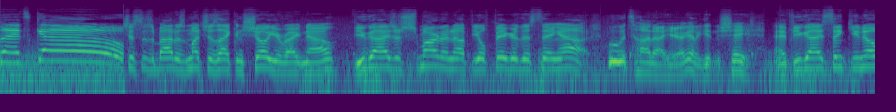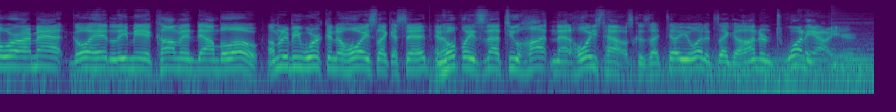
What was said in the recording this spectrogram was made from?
Let's go! Just as about as much as I can show you right now. If you guys are smart enough, you'll figure this thing out. Ooh, it's hot out here. I gotta get in the shade. And if you guys think you know where I'm at, go ahead and leave me a comment down below. I'm gonna be working the hoist, like I said, and hopefully it's not too hot in that hoist house, because I tell you what, it's like 120 out here.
